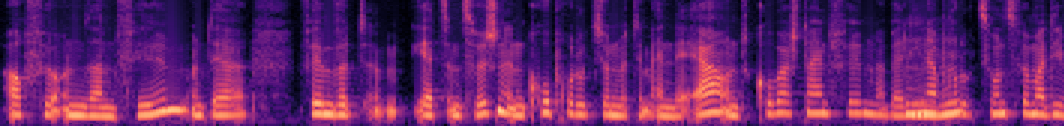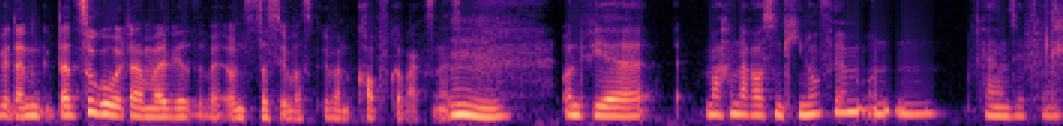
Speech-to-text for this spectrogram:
auch für unseren Film. Und der Film wird ähm, jetzt inzwischen in Co-Produktion mit dem NDR und Koberstein Film, einer Berliner Mhm. Produktionsfirma, die wir dann dazugeholt haben, weil, wir, weil uns das übers, über den Kopf gewachsen ist. Mhm. Und wir machen daraus einen Kinofilm und einen Fernsehfilm.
